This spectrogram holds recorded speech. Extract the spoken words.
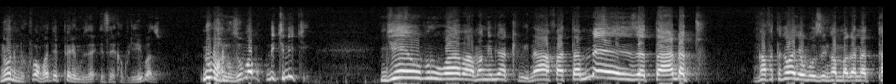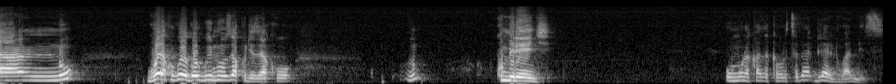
None muri kuvuga ngo ADP ngo iza- izareka kugira ibibazo. N'ubuhanuzi bubamo n'iki n'iki? Ngewe buri wabama nk'imyaka ibiri. Nafata amezi atandatu. Nkafata nk'abayobozi nka magana atanu guhera ku rwego rw'intuza kugeza ku ku mirenge. Umuntu akaza akaburutsa biriya bintu bamize.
